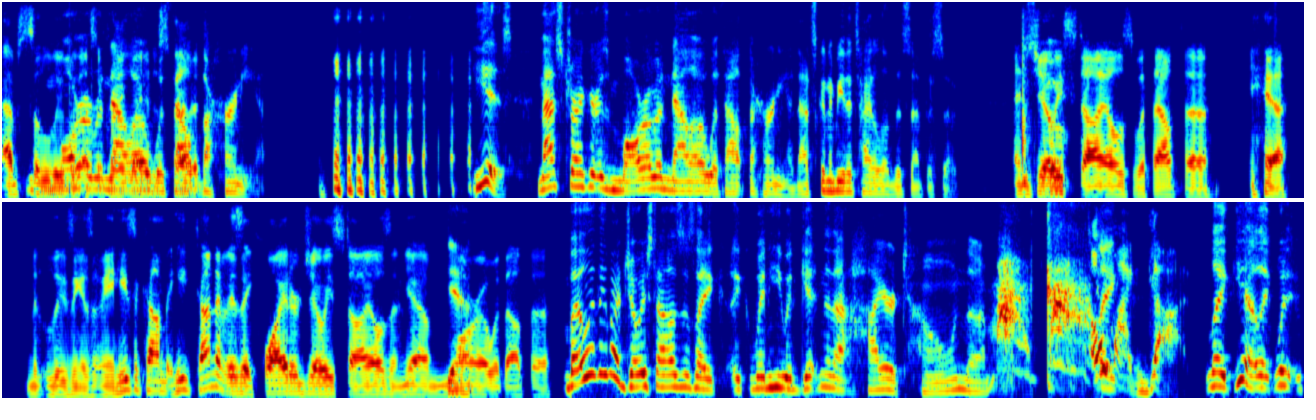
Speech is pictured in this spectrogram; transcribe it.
Absolutely, Mauro that's a great way Ranallo without the hernia. He is. Matt Striker is Mauro Ranallo without the hernia. That's going to be the title of this episode. and Joey Styles without the yeah losing his. I mean, he's a com. He kind of is a quieter Joey Styles, and yeah, Yeah. Mauro without the. But the only thing about Joey Styles is like like when he would get into that higher tone, the my God, Oh like, my God! like yeah, like when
